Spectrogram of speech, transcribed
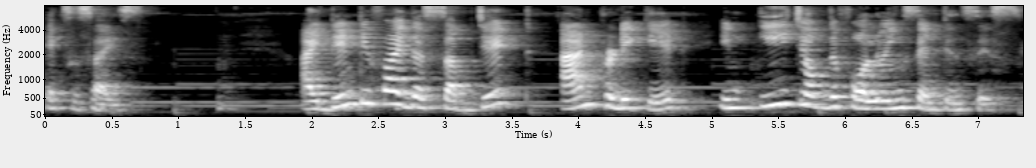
exercise. Identify the subject and predicate in each of the following sentences.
